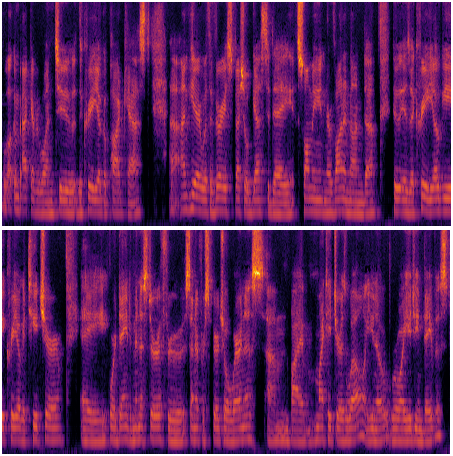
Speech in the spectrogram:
Welcome back, everyone, to the Kriya Yoga podcast. Uh, I'm here with a very special guest today, Swami Nirvanananda, who is a Kriya Yogi, Kriya Yoga teacher, a ordained minister through Center for Spiritual Awareness um, by my teacher as well, you know, Roy Eugene Davis.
